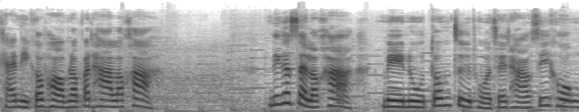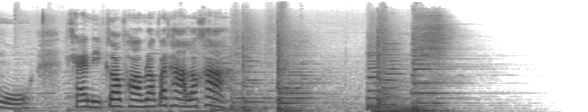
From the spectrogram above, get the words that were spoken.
แค่นี้ก็พร้อมรับประทานแล้วค่ะ นี่ก็เสร็จแล้วค่ะ เมนูต้มจืดหัวไชเท้าซี่โครงหมู แค่นี้ก็พร้อมรับประทานแล้วค่ะ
